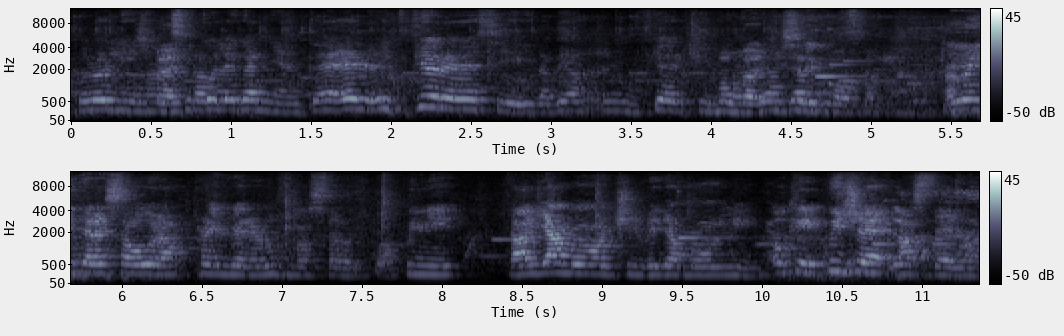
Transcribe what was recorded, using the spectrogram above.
Quello lì non si Aspetta. collega a niente. E il fiore sì, il fiore 5. Vabbè, chi se ne importa. A noi interessa ora prendere l'ultima stella di qua, quindi tagliamo e ci vediamo lì. Ok, qui c'è la stella.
